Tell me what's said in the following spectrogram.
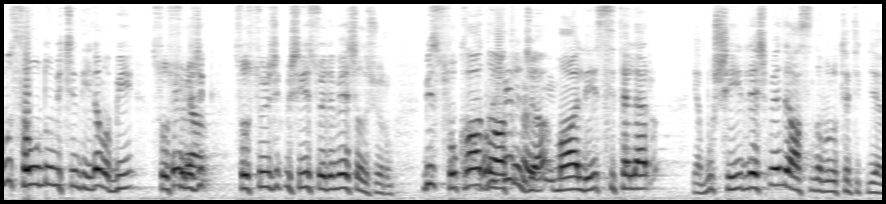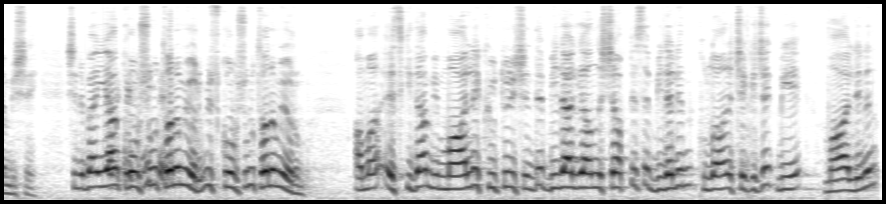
Bunu savunduğum için değil ama bir sosyolojik sosyolojik bir şeyi söylemeye çalışıyorum. Biz sokağa Bunu şey dağıtınca söyleyeyim. mahalleyi, siteler ya bu şehirleşme de aslında bunu tetikleyen bir şey. Şimdi ben yan Tabii, komşumu kesinlikle. tanımıyorum, üst komşumu tanımıyorum. Ama eskiden bir mahalle kültürü içinde Bilal yanlış yaptıysa Bilal'in kulağını çekecek bir mahallenin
